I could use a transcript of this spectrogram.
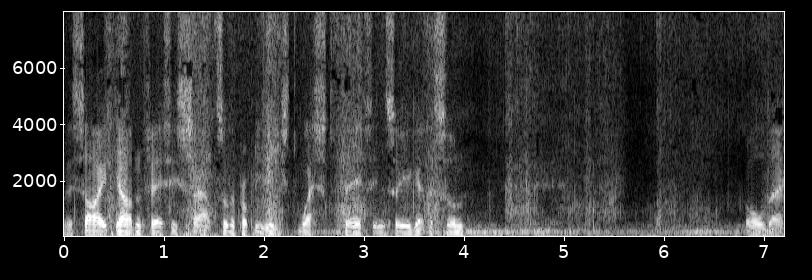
The side garden faces south, so the property is east-west facing, so you get the sun all day.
